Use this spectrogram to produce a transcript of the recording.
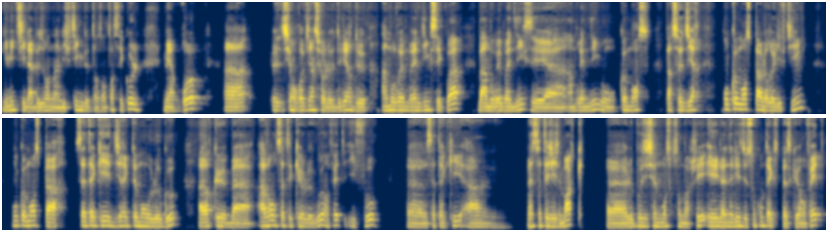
Limite, s'il a besoin d'un lifting de temps en temps, c'est cool. Mais en gros, si on revient sur le délire de un mauvais branding, c'est quoi? Bah, Un mauvais branding, c'est un branding où on commence par se dire on commence par le relifting, on commence par s'attaquer directement au logo, alors que bah, avant de s'attaquer au logo, en fait, il faut euh, s'attaquer à euh, la stratégie de marque, euh, le positionnement sur son marché et l'analyse de son contexte. Parce que en fait,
